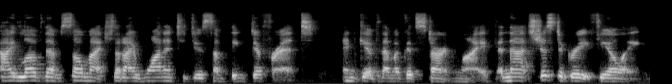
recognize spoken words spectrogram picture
I love them so much that I wanted to do something different and give them a good start in life, and that's just a great feeling.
